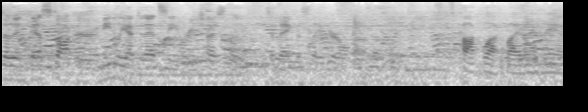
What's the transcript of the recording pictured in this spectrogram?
so then Deathstalker immediately after that scene where he tries to, to bang the slave girl, It's cock blocked by an old man.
